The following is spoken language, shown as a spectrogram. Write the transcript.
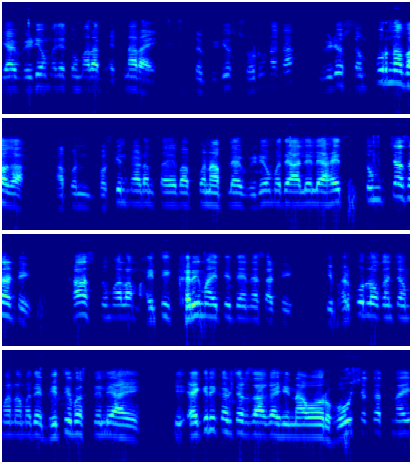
या व्हिडिओमध्ये तुम्हाला भेटणार आहे. तर व्हिडिओ सोडू नका व्हिडिओ संपूर्ण बघा. आपण वकील मॅडम साहेब आपण आपल्या व्हिडिओमध्ये आलेले आहेत. तुमच्यासाठी खास तुम्हाला माहिती खरी माहिती देण्यासाठी की भरपूर लोकांच्या मनामध्ये भीती बसलेली आहे की ऍग्रिकल्चर जागा ही नावावर होऊ शकत नाही.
